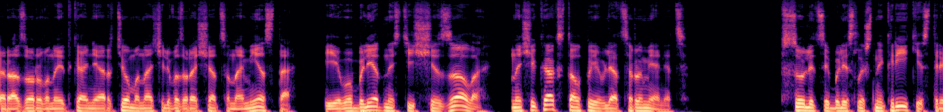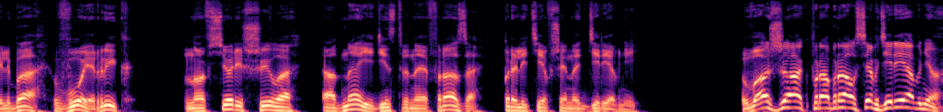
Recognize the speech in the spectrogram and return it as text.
Разорванные ткани Артема начали возвращаться на место, и его бледность исчезала, на щеках стал появляться румянец. С улицы были слышны крики, стрельба, вой, рык. Но все решила одна единственная фраза, пролетевшая над деревней. «Вожак пробрался в деревню!»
